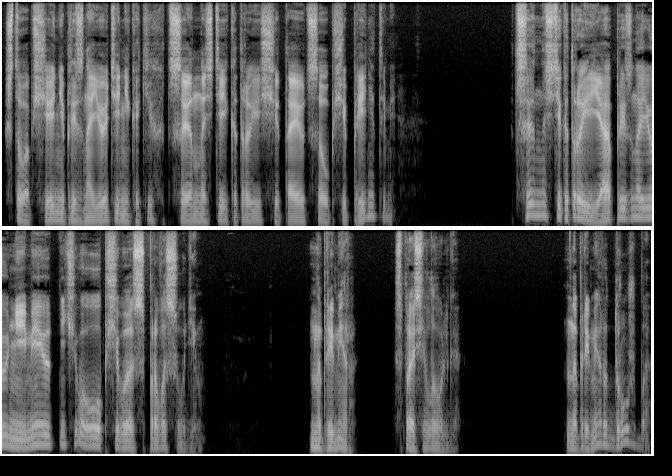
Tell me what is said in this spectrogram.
что вообще не признаете никаких ценностей, которые считаются общепринятыми? Ценности, которые я признаю, не имеют ничего общего с правосудием. Например, спросила Ольга. Например, дружба,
